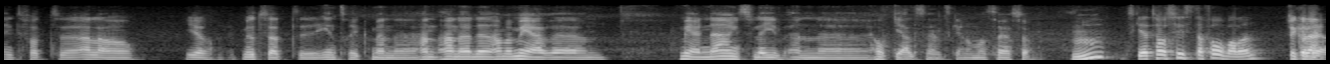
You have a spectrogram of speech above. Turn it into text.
Inte för att alla har ett motsatt eh, intryck. Men eh, han, han, hade, han var mer, eh, mer näringsliv än eh, hockeyallsvenskan om man säger så. Mm. Ska jag ta sista forwarden? Tycker du det?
